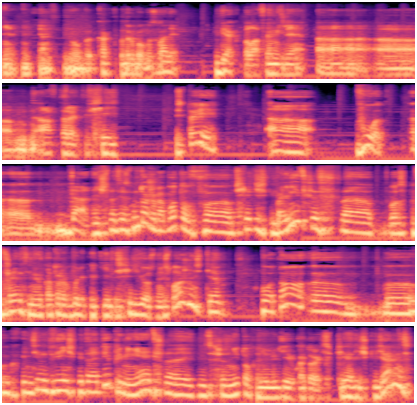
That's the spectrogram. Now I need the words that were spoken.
Нет, не Кент, его бы как-то по-другому звали. Бек была фамилия э, э, автора этой всей истории. Э, вот. Э, да, значит, соответственно, тоже работал в психиатрической больнице с, э, с пациентами, у которых были какие-то серьезные сложности. Вот, но э, когнитивно-поведенческая терапия применяется совершенно не только для людей, у которых есть психиатрический диагноз.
